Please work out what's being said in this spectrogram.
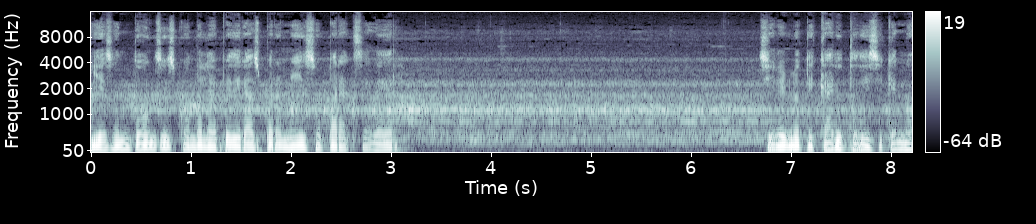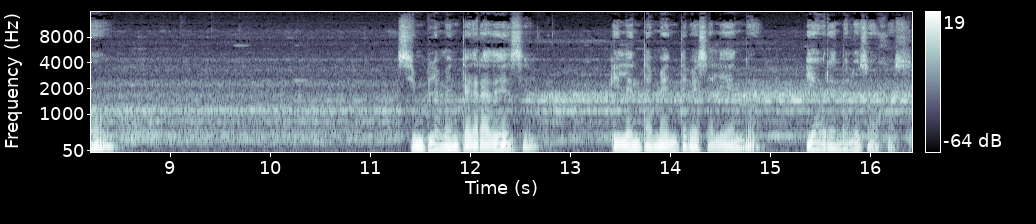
Y es entonces cuando le pedirás permiso para acceder Si el bibliotecario te dice que no, simplemente agradece y lentamente ve saliendo y abriendo los ojos.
